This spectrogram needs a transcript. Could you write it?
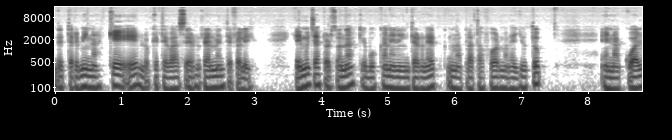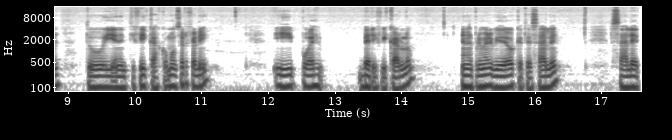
determinas qué es lo que te va a hacer realmente feliz. Y hay muchas personas que buscan en internet una plataforma de YouTube en la cual tú identificas cómo ser feliz y puedes verificarlo. En el primer video que te sale sale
